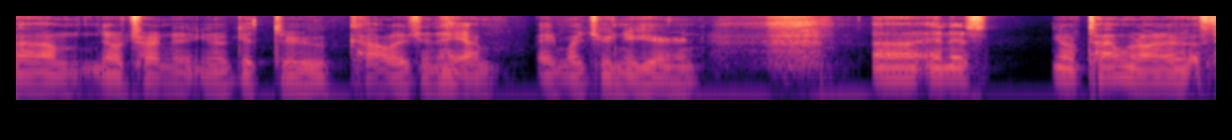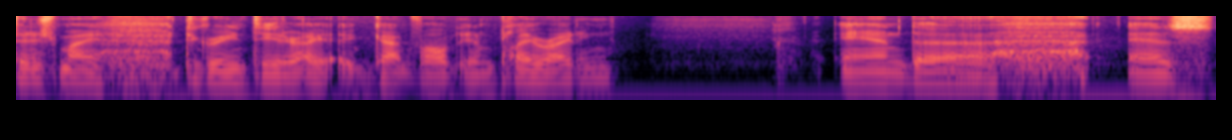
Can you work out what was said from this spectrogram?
um, you know trying to you know get through college and hey I made my junior year and uh, and as you know time went on I finished my degree in theater I got involved in playwriting and uh, as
